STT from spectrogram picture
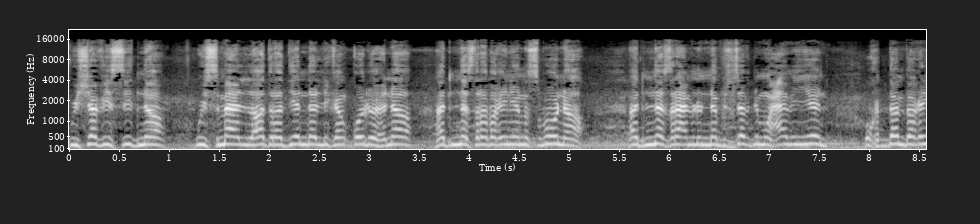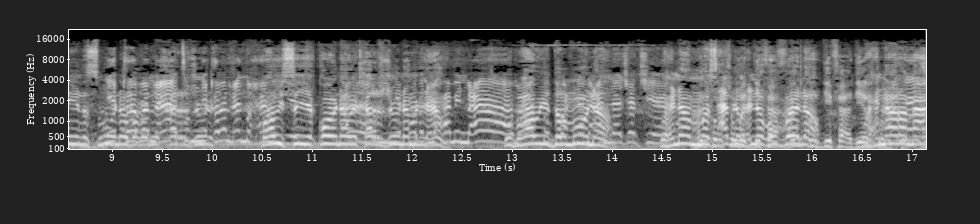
ويشافي سيدنا ويسمع الهضرة ديالنا اللي كنقولوا هنا. هاد الناس راه باغيين ينصبونا. هاد الناس راه عملوا لنا بزاف المحاميين وخدام باغيين ينصبونا وباغيين يخرجونا. بغاو يسيقونا آه، ويخرجونا من العون وبغاو يظلمونا ما وحنا هما عندكم صحابنا وحنا غفالة. وحنا راه ما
